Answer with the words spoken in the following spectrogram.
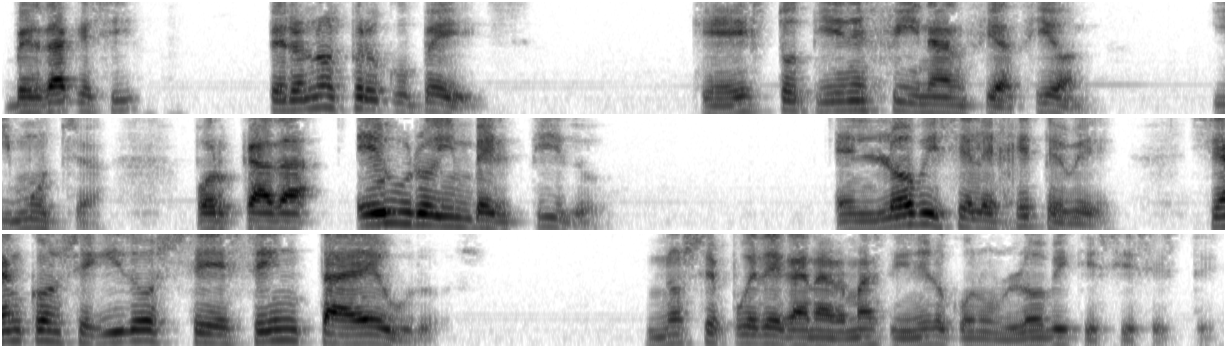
¿Verdad que sí? Pero no os preocupéis, que esto tiene financiación y mucha. Por cada euro invertido en lobbies LGTB se han conseguido 60 euros. No se puede ganar más dinero con un lobby que si es este.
